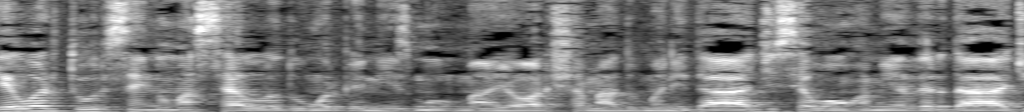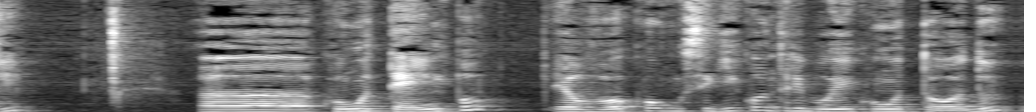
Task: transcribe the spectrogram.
Eu, Arthur, sendo uma célula de um organismo maior chamado humanidade, se eu honro a minha verdade, uh, com o tempo eu vou conseguir contribuir com o todo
